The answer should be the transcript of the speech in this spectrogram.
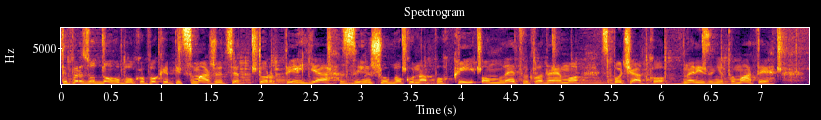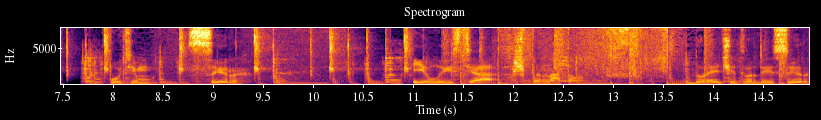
Тепер з одного боку, поки підсмажується тортилья, з іншого боку, на пухкий омлет викладаємо спочатку нарізані томати, потім сир і листя шпинату. До речі, твердий сир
